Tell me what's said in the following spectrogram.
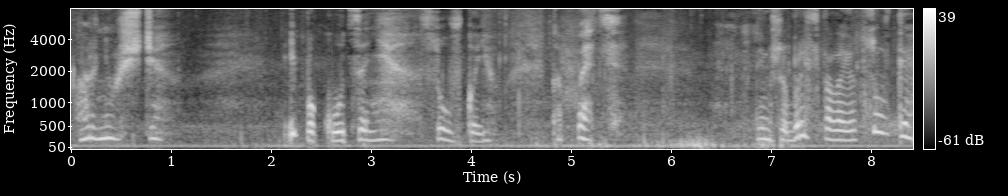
гарнющі. І покуцані совкою. Капець. Тим, що бризкала й от совки.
